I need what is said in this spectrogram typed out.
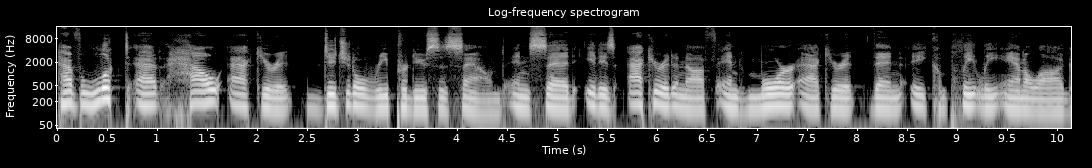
have looked at how accurate digital reproduces sound and said it is accurate enough and more accurate than a completely analog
